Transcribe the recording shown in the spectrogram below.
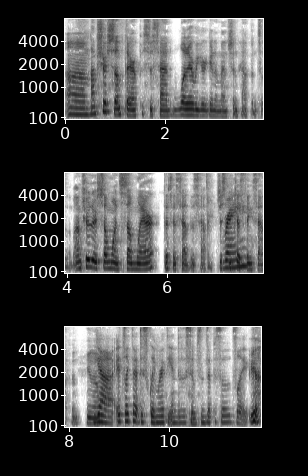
Um I'm sure some therapist has had whatever you're going to mention happen to them. I'm sure there's someone somewhere that has had this happen just Right? because things happen, you know? Yeah, it's like that disclaimer at the end of the Simpsons episodes like Yeah.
